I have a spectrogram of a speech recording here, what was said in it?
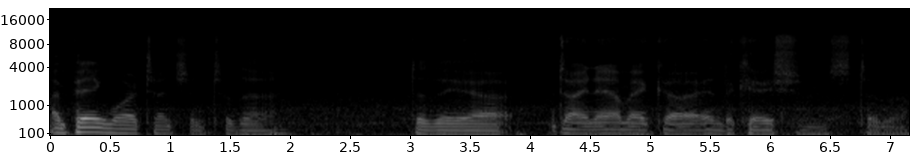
I'm paying more attention to the to the uh, dynamic uh, indications, to the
